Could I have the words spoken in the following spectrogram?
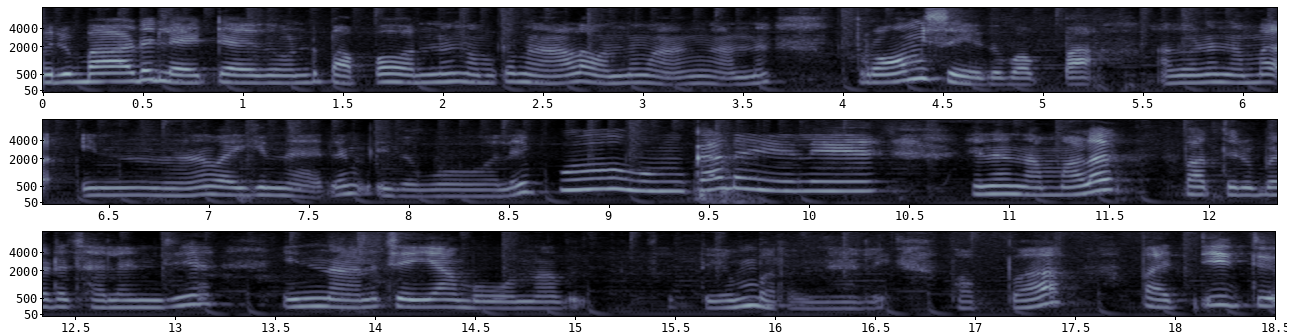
ഒരുപാട് ലേറ്റ് ആയതുകൊണ്ട് പപ്പ പറഞ്ഞു നമുക്ക് നാളെ വന്ന് വാങ്ങാമെന്ന് പ്രോമിസ് ചെയ്തു പപ്പ. അതുകൊണ്ട് നമ്മൾ ഇന്ന് വൈകുന്നേരം ഇതുപോലെ പോവും കടയിൽ ഇന്ന് നമ്മൾ പത്ത് രൂപയുടെ ചലഞ്ച് ഇന്നാണ് ചെയ്യാൻ പോകുന്നത്. സത്യം പറഞ്ഞാൽ പപ്പ പറ്റിച്ചു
